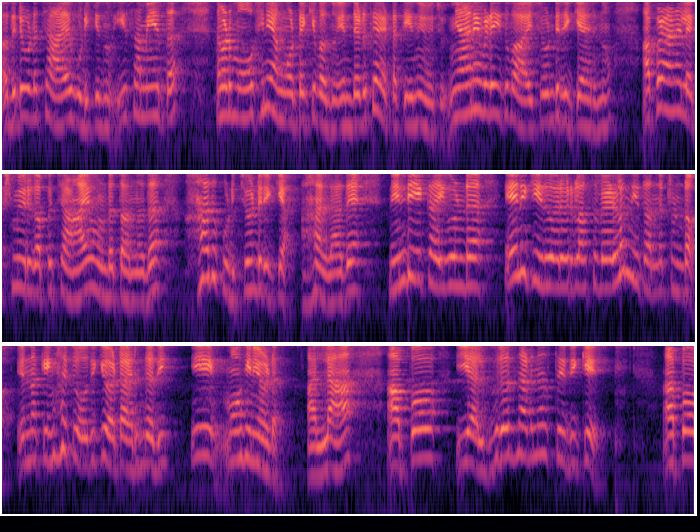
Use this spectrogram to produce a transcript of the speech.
അതിന്റെ കൂടെ ചായ കുടിക്കുന്നു. ഈ സമയത്ത് നമ്മുടെ മോഹിനി അങ്ങോട്ടേക്ക് വന്നു. എന്തെടുക്കുക ഏട്ടത്തി എന്ന് ചോദിച്ചു. ഞാനിവിടെ ഇത് വായിച്ചുകൊണ്ടിരിക്കുകയായിരുന്നു അപ്പോഴാണ് ലക്ഷ്മി ഒരു കപ്പ് ചായ കൊണ്ട് തന്നത്. അത് കുടിച്ചുകൊണ്ടിരിക്കുക അല്ലാതെ നിന്റെ ഈ കൈകൊണ്ട് എനിക്ക് ഇതുവരെ ഒരു ഗ്ലാസ് വെള്ളം നീ തന്നിട്ടുണ്ടോ എന്നൊക്കെ ഇങ്ങനെ ചോദിക്കും കേട്ടോ അരുന്ധതി. ഈ മോഹിനിയോട്. അല്ല അപ്പോൾ ഈ അത്ഭുതം നടന്ന സ്ഥിതിക്ക് അപ്പോൾ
